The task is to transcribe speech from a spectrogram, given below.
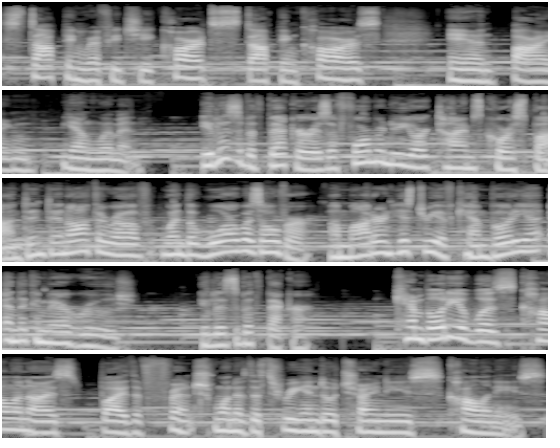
stopping refugee carts, stopping cars, and buying young women. Elizabeth Becker is a former New York Times correspondent and author of When the War Was Over A Modern History of Cambodia and the Khmer Rouge. Elizabeth Becker. Cambodia was colonized by the French, one of the three Indo-Chinese colonies.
